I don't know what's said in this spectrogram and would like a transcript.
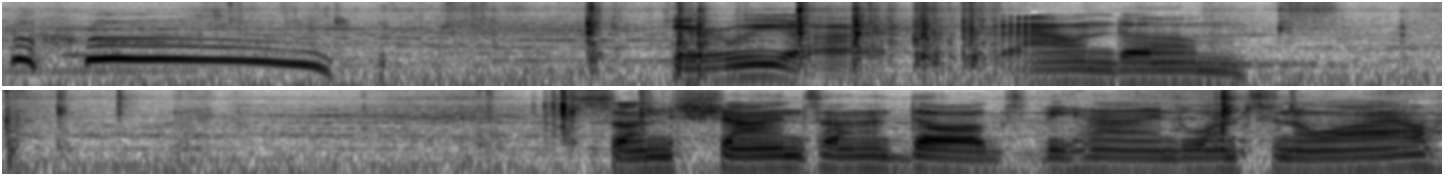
Woohoo! Here we are. Found them. Sun shines on the dogs behind once in a while.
